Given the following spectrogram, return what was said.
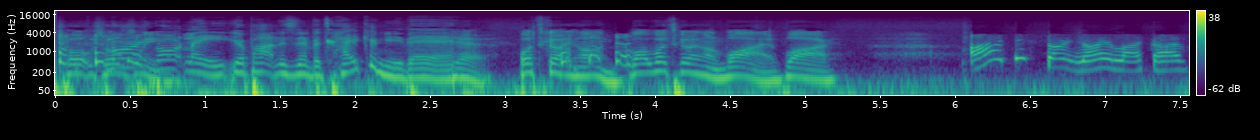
Talk, talk More to me. importantly, your partner's never taken you there. Yeah. What's going on? what, what's going on? Why? Why? I just don't know. Like, I've,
